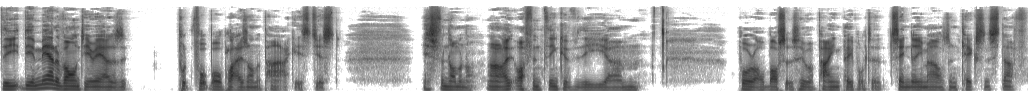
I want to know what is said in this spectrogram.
the the amount of volunteer hours that put football players on the park is just is phenomenal. I often think of the um, poor old bosses who are paying people to send emails and texts and stuff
